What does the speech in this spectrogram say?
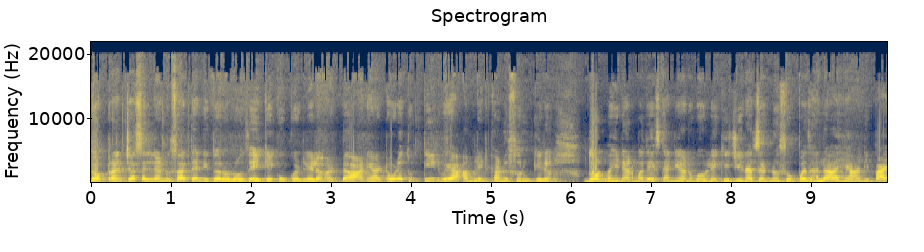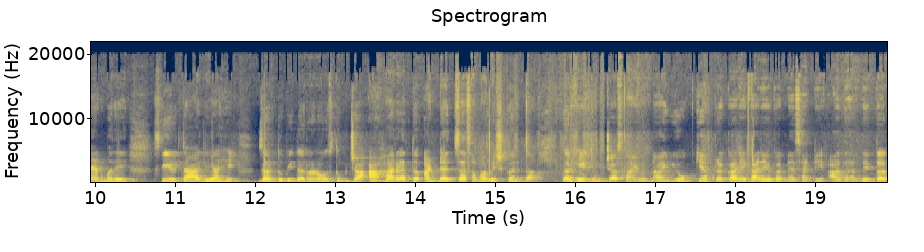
डॉक्टरांच्या सल्ल्यानुसार त्यांनी दररोज एक एक उकडलेलं अंड आणि आठवड्यातून तीन वेळा आमलेट खाणं सुरू केलं. दोन महिन्यांमध्येच त्यांनी अनुभवले की जिना चढणं सोपं झालं आहे आणि पायांमध्ये स्थिरता आली आहे. जर तुम्ही दररोज तुमच्या आहारात अंड्यांचा समावेश करता तर हे तुमच्या स्नायूंना योग्य प्रकारे कार्य करण्यासाठी आधार देतात.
